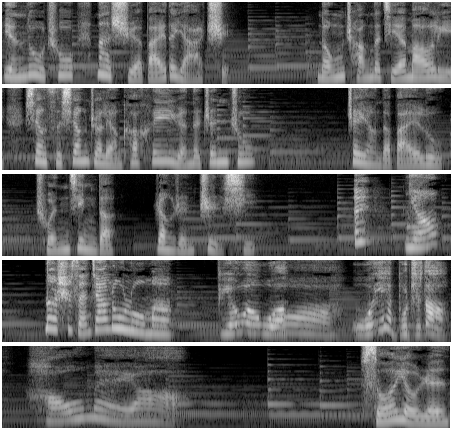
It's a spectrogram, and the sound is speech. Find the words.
引露出那雪白的牙齿，浓长的睫毛里像似镶着两颗黑圆的珍珠。这样的白露。纯净的，让人窒息。哎，娘，那是咱家露露吗？别问我，我也不知道。好美啊！所有人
